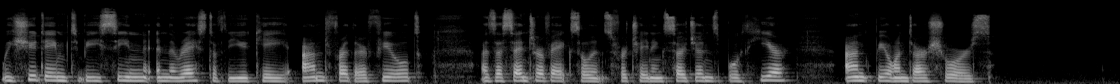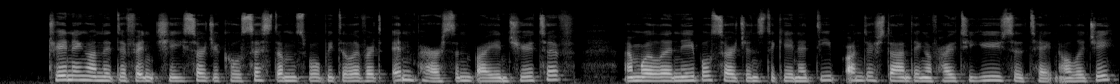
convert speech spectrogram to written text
We should aim to be seen in the rest of the UK and further afield as a centre of excellence for training surgeons both here and beyond our shores. Training on the Da Vinci surgical systems will be delivered in person by Intuitive and will enable surgeons to gain a deep understanding of how to use the technology,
